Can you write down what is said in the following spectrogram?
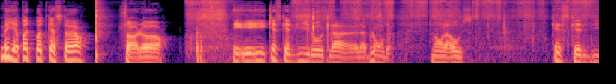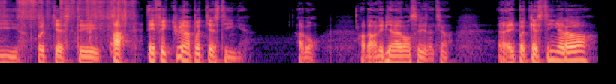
Mais il n'y a pas de podcasteur. Ça alors? Et, qu'est-ce qu'elle dit l'autre la blonde? Non, la rousse. Qu'est-ce qu'elle dit? Podcaster. Ah, effectuer un podcasting. Ah bon? Ah ben on est bien avancé là, tiens. Euh, et podcasting alors?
